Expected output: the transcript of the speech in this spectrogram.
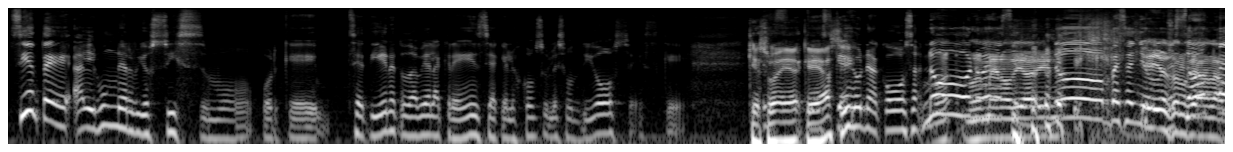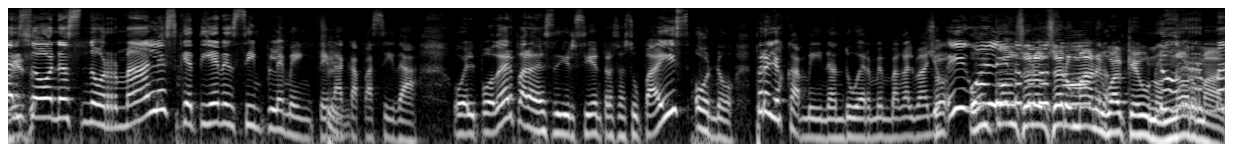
siente algún nerviosismo porque se tiene todavía la creencia que los cónsules son dioses, que Que eso es, que es así. que es una cosa. No, No- no, no es es menos así. de ahí. No, pues señores, son personas normales que tienen simplemente Sí. la capacidad o el poder para decidir si entras a su país o no. Pero ellos caminan, duermen, van al baño. So, Igualito un cónsul que es un ser humano igual que uno, normal.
